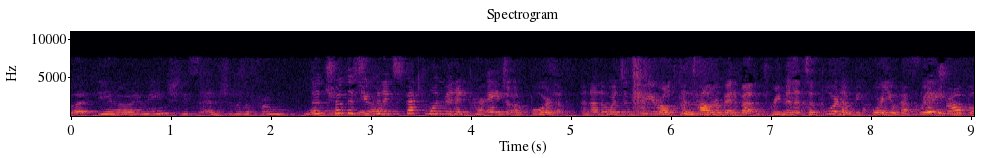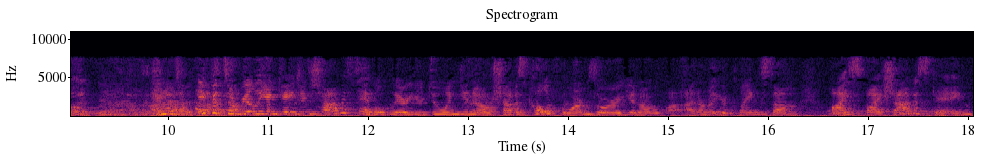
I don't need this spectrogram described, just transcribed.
But you know what I mean? She's and she was a from. The one truth of is, you can expect one minute per age of boredom. In other words, a three-year-old can tolerate about three minutes of boredom before you have real trouble. if it's a really engaging Shabbos table where you're doing, you know, Shabbos color forms, or you know, I I don't know, you're playing some I Spy Shabbos game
